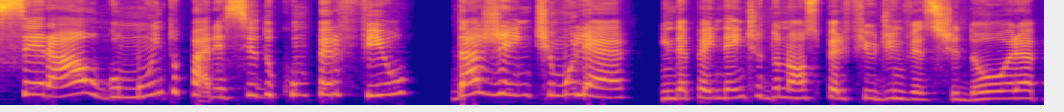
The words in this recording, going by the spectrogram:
ser algo muito parecido com o perfil da gente, mulher, independente do nosso perfil de investidora,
